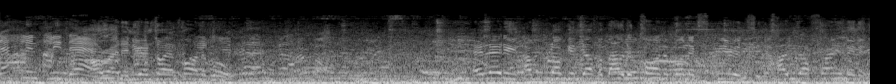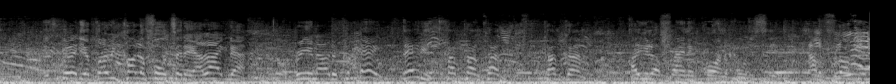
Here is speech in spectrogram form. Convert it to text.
definitely there. All right, and you're enjoying carnival. Hey, ladies, I'm vlogging up about the carnival experience. You know, how you are finding it? It's good. You're very colorful today. I like that. Bringing out the. Hey, ladies, come, come, come, come, come. How you lot finding carnival this year? I'm vlogging.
